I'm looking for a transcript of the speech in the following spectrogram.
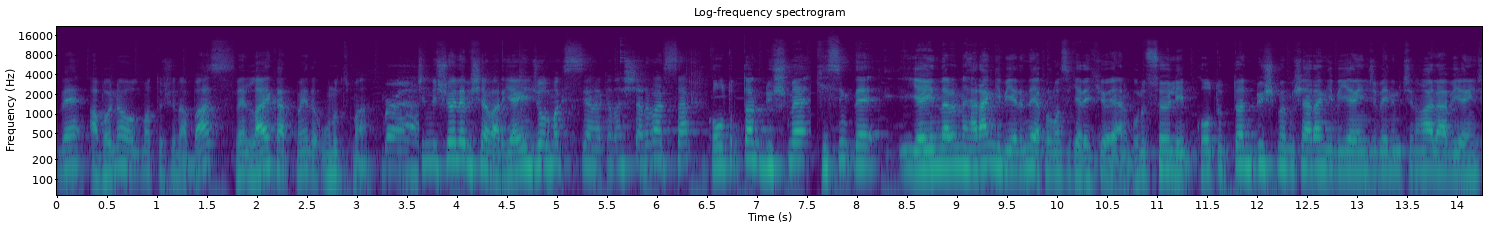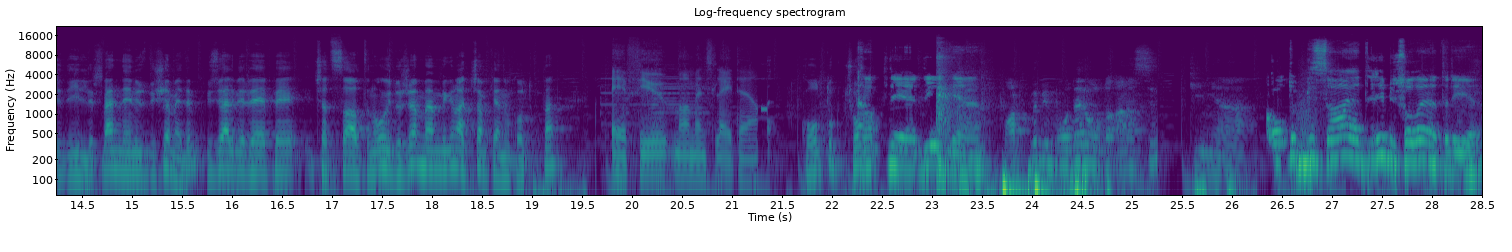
ve abone olma tuşuna bas ve like atmayı da unutma. Şimdi şöyle bir şey var. Yayıncı olmak isteyen arkadaşlar varsa koltuktan düşme kesinlikle yayınların herhangi bir yerinde yapılması gerekiyor yani. Bunu söyleyeyim. Koltuktan düşmemiş herhangi bir yayıncı benim için hala bir yayıncı değildir. Ben de henüz düşemedim. Güzel bir RP çatısı altına uyduracağım. Ben bir gün açacağım kendim koltuktan. A few moments later. Koltuk çok Kaplı yer değil ya. farklı bir model oldu anasını ya. Koltuk bir sağa yatırıyor bir sola yatırıyor ya.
